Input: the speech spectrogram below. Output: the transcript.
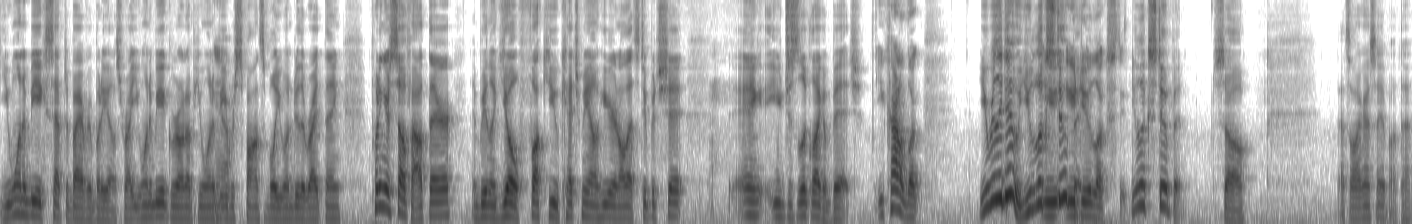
you want to be accepted by everybody else right you want to be a grown-up you want to Yeah. be responsible you want to do the right thing putting yourself out there and being like yo fuck you catch me out here and all that stupid shit and you just look like a bitch You kind of look. You really do you look you, stupid You do look stupid. you look stupid so that's all i gotta say about that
